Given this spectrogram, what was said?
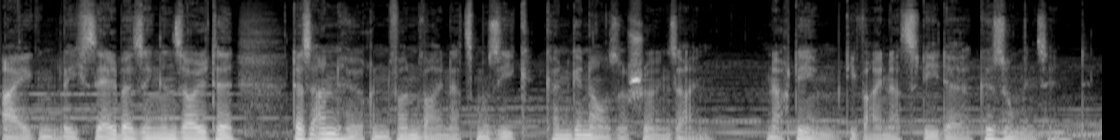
eigentlich selber singen sollte, das Anhören von Weihnachtsmusik kann genauso schön sein nachdem die Weihnachtslieder gesungen sind.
